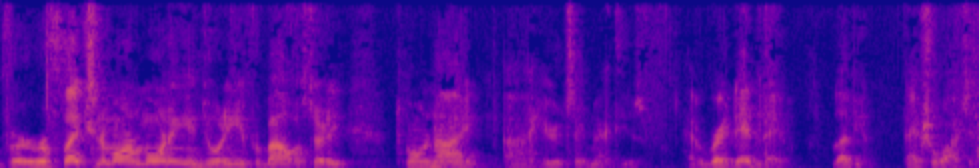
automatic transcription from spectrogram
for reflection tomorrow morning and joining you for Bible study tomorrow night uh, here at St. Matthew's. Have a great day today. Love you. Thanks for watching.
